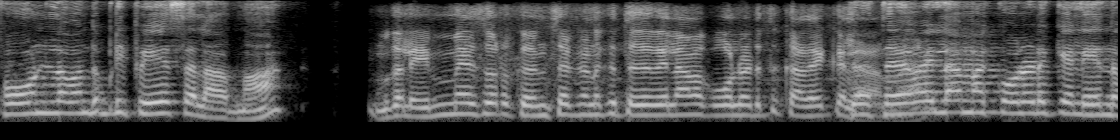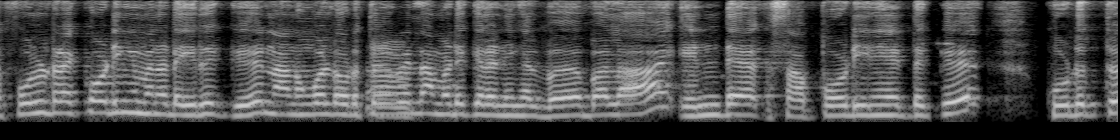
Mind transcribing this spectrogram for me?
போன்ல வந்து இப்படி பேசலாமா முதல்ல எம்எஸ் ஒரு கன்சல்டனுக்கு தேவையில்லாம கோல் எடுத்து கதைக்கலாம் தேவையில்லாம கோல் எடுக்கல இந்த ஃபுல் ரெக்கார்டிங் என்னோட இருக்கு. நான் உங்கள்ட்ட ஒரு தேவையில்லாம எடுக்கல. நீங்கள் வேர்பலா இந்த சப்போர்டினேட்டுக்கு கொடுத்து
